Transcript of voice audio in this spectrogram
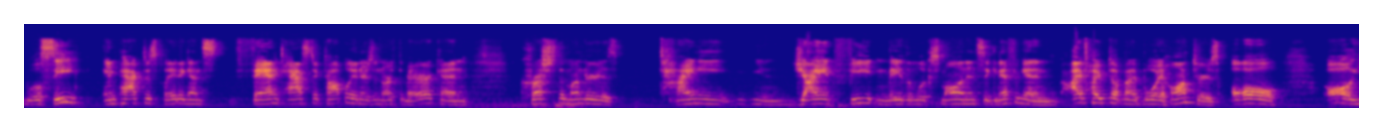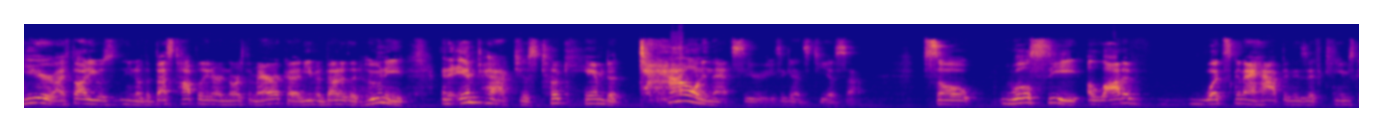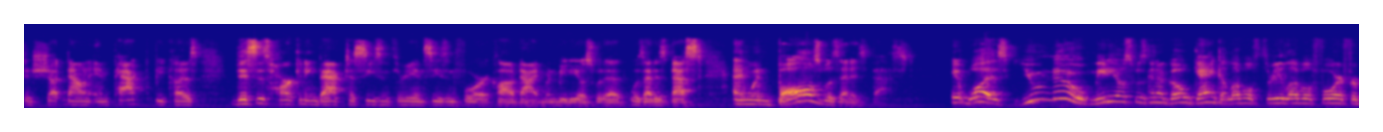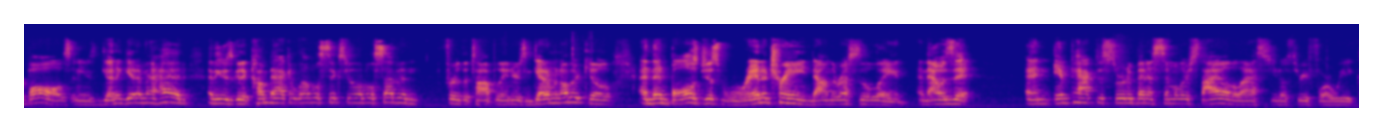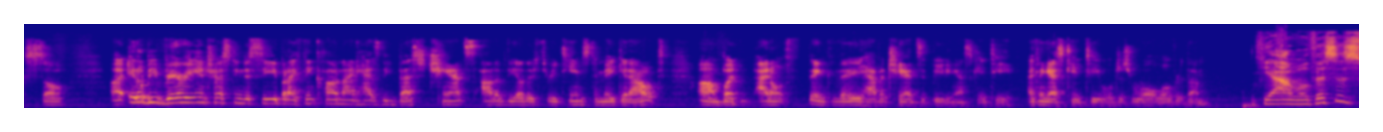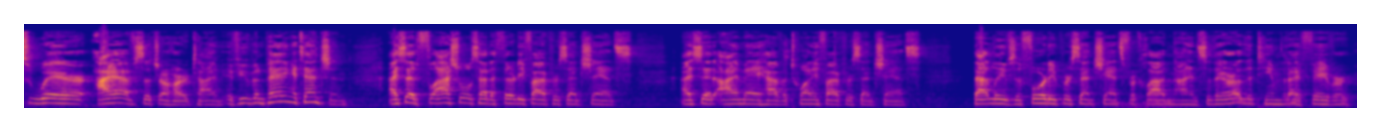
we'll see. Impact has played against fantastic top laners in North America and crushed them under his tiny, you know, giant feet and made them look small and insignificant. And I've hyped up my boy Hauntzer all all year. I thought he was, you know, the best top laner in North America and even better than Huni. And Impact just took him to town in that series against TSM. So we'll see. A lot of what's going to happen is if teams can shut down Impact because this is harkening back to season three and season four Cloud9 when Meteos was at his best and when Balls was at his best it was you knew Meteos was going to go gank at level 3, level 4 for balls, and he was going to get him ahead, and he was going to come back at level 6 or level 7 for the top laners and get him another kill, and then balls just ran a train down the rest of the lane, and that was it. And Impact has sort of been a similar style the last, you know, three, four weeks. So uh, it'll be very interesting to see, but I think Cloud9 has the best chance out of the other three teams to make it out. Um, but I don't think they have a chance at beating SKT. I think SKT will just roll over them. Yeah, well, this is where I have such a hard time. If you've been paying attention, I said Flash Wolves had a 35% chance. I said I may have a 25% chance. That leaves a 40% chance for Cloud9. So they are the team that I favor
